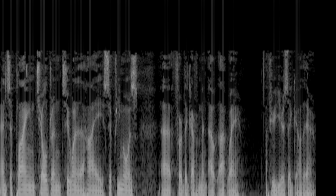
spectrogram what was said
and supplying children to one of the high supremos uh, for the government out that way a few years ago there.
